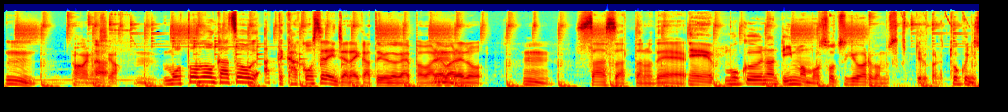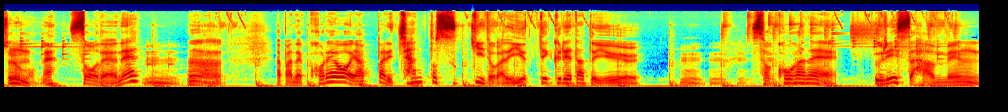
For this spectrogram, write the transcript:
うん、わかりますよ。元の画像があって加工すればいいんじゃないかというのがやっぱ我々のうん、うんスタンスだったので、えー僕なんて今も卒業アルバム作ってるから特にそれ思うね。そうだよね。うん。うん、やっぱねこれをやっぱりちゃんと『スッキリ』とかで言ってくれたといううんうんうんそこがね嬉しさ反面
